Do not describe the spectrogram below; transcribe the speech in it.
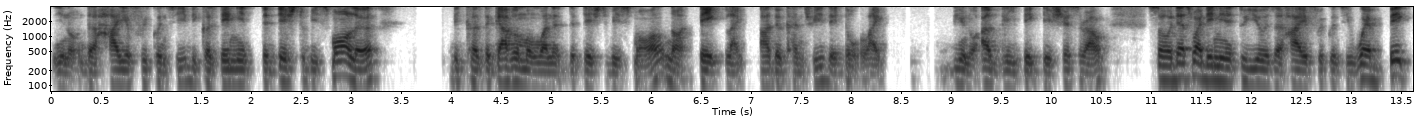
you know the higher frequency because they need the dish to be smaller because the government wanted the dish to be small, not big like other countries. They don't like you know ugly big dishes around. So that's why they needed to use a high frequency. Where big,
